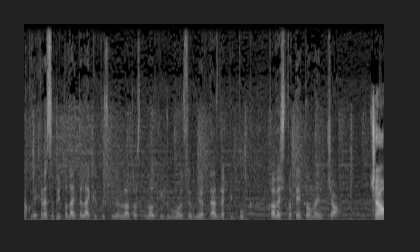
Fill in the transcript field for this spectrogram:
Ако ви е харесва клипа, дайте лайк, ако искате да гледате още много, и може да се абонирате. Аз бях Пипук. Това беше Патето, мен. Чао. Чао.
